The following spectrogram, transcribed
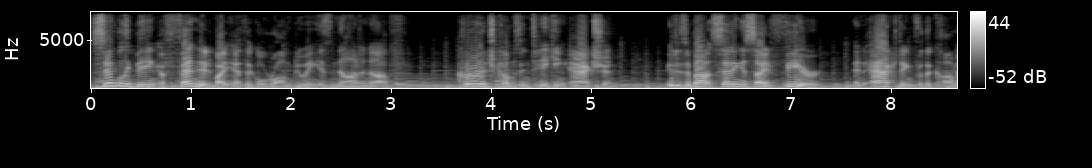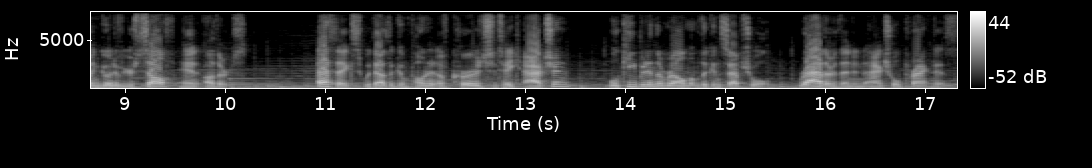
Simply being offended by ethical wrongdoing is not enough. Courage comes in taking action. It is about setting aside fear and acting for the common good of yourself and others. Ethics, without the component of courage to take action, will keep it in the realm of the conceptual, rather than in actual practice.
